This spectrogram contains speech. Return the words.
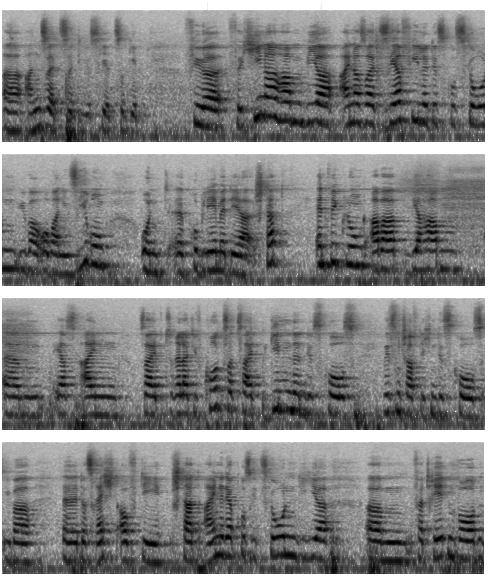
äh, Ansätze, die es hierzu gibt. Für, für China haben wir einerseits sehr viele Diskussionen über Urbanisierung und äh, Probleme der Stadtentwicklung, aber wir haben ähm, erst einen seit relativ kurzer Zeit beginnenden Diskurs, wissenschaftlichen Diskurs über äh, das Recht auf die Stadt. Eine der Positionen, die hier ähm, vertreten worden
